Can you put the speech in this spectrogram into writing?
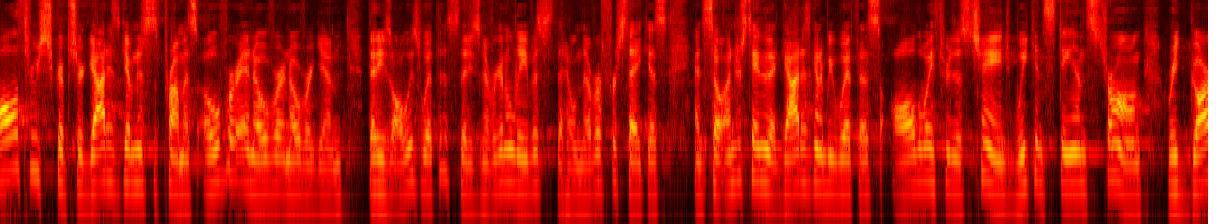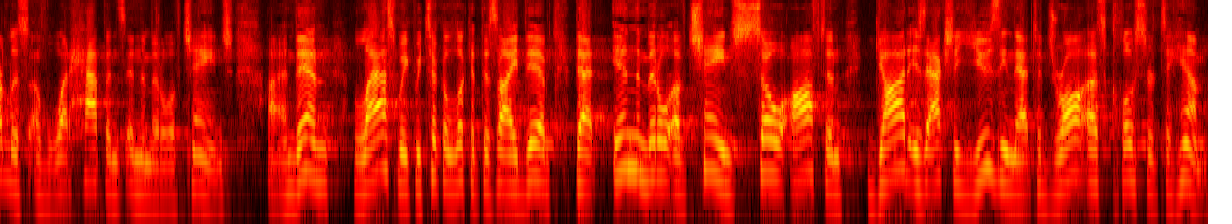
all through Scripture, God has given us this promise over and over and over again that He's always with us, that He's never going to leave us, that He'll never forsake us. And so, understanding that God is going to be with us all the way through this change, we can stand strong regardless of what happens in the middle of change. Uh, and then last week, we took a look at this idea that in the middle of change, so often, God is actually using that to draw us closer to Him.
